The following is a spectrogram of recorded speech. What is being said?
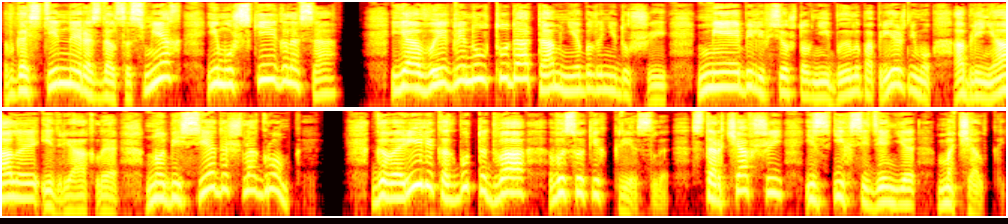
В гостиной раздался смех и мужские голоса. Я выглянул туда, там не было ни души. Мебель и все, что в ней было, по-прежнему облинялое и дряхлое, но беседа шла громкая. Говорили, как будто два высоких кресла, сторчавшие из их сиденья мочалкой.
